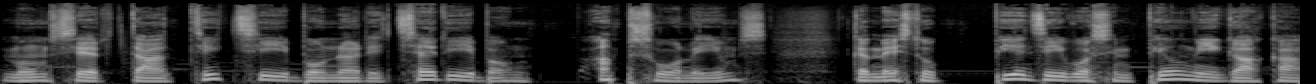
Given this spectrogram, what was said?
mums ir tā ticība un arī cerība un apsolījums, ka mēs to piedzīvosim pilnīgākā,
